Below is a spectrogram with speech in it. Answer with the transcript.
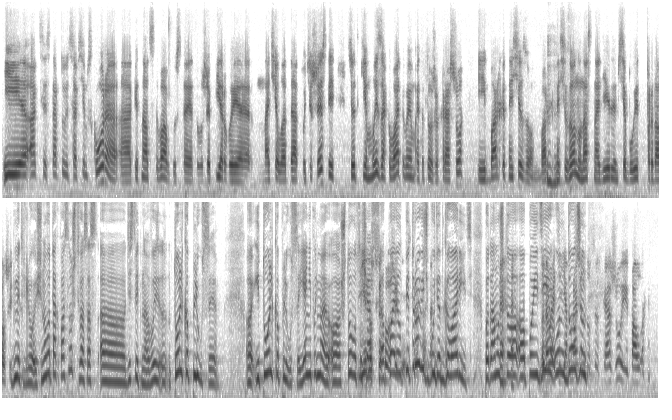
И акция стартует совсем скоро, 15 а, августа это уже первое начало дат путешествий. Все-таки мы захватываем, это тоже хорошо, и бархатный сезон. Бархатный угу. сезон у нас, надеемся, будет продолжить. Дмитрий Львович, ну вот так послушать вас, а, действительно, вы только плюсы Э, и только плюсы. Я не понимаю, а что вот сейчас Нет, Павел есть. Петрович будет говорить, потому что, э, по ну, идее, ну, он должен... скажу и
